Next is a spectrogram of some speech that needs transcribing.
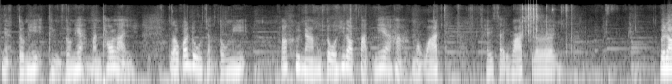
เนี่ยตัวนี้ถึงตรงเนี้ยมันเท่าไหร่ เราก็ดูจากตรงนี้ ก็คือนำตัวที่เราตัดเนี่ยค่ะ มาวัด ใช้ใส่วัดเลย เวลา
